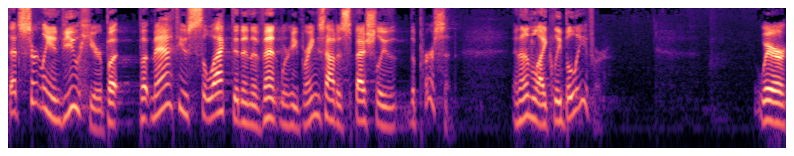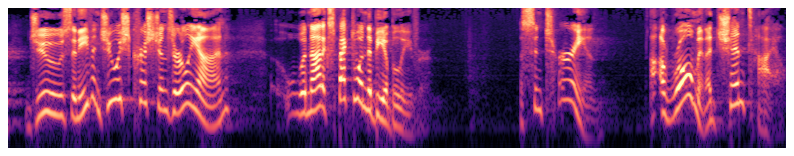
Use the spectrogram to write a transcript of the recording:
that's certainly in view here, but, but Matthew selected an event where he brings out especially the person, an unlikely believer. Where Jews and even Jewish Christians early on would not expect one to be a believer. A centurion, a Roman, a Gentile.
